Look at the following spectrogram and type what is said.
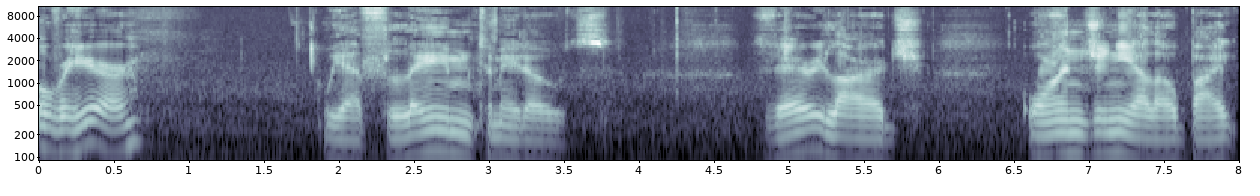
Over here, we have flame tomatoes. Very large, orange and yellow by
